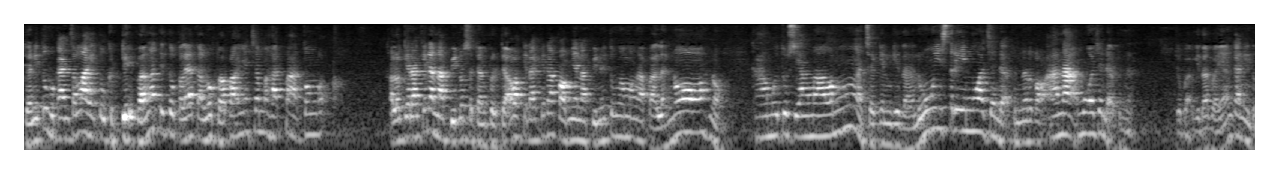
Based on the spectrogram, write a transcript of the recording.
Dan itu bukan celah itu gede banget itu kelihatan. Lo bapaknya aja mahat patung kok. Kalau kira-kira Nabi Nuh sedang berdakwah kira-kira kaumnya Nabi Nuh itu ngomong apa? Lah Nuh Nuh kamu itu siang malam ngajakin kita. Lu istrimu aja ndak bener kok anakmu aja ndak bener. Coba kita bayangkan itu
